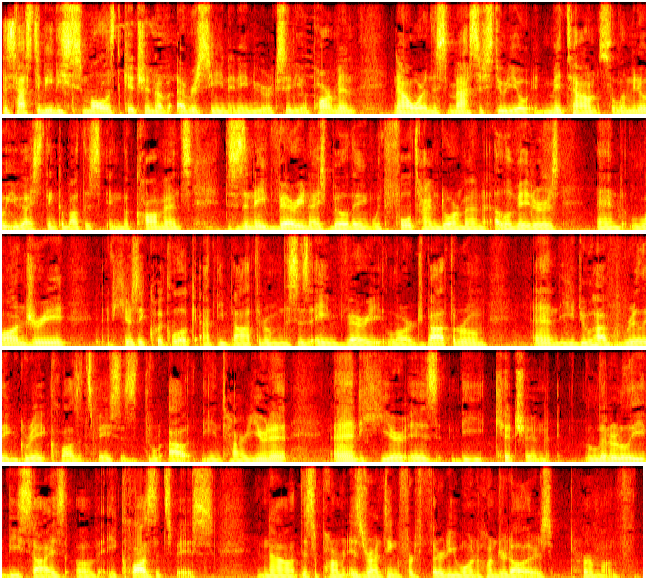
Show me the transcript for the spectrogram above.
This has to be the smallest kitchen I've ever seen in a New York City apartment. Now we're in this massive studio in Midtown, so let me know what you guys think about this in the comments. This is in a very nice building with full-time doorman, elevators, and laundry. And here's a quick look at the bathroom. This is a very large bathroom, and you do have really great closet spaces throughout the entire unit. And here is the kitchen, literally the size of a closet space. And now this apartment is renting for $3,100 per month.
